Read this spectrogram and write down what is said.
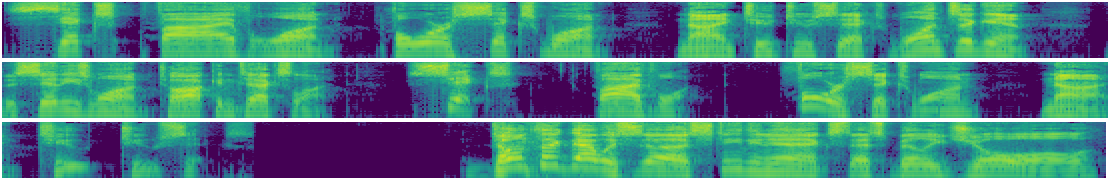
651 461 9226. Once again, the city's one. Talk and text line 651 461 9226. Don't think that was uh, Stevie Nicks. That's Billy Joel.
